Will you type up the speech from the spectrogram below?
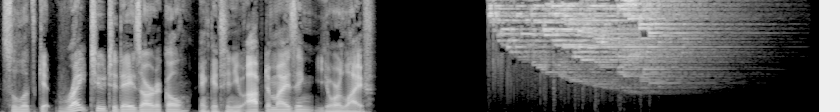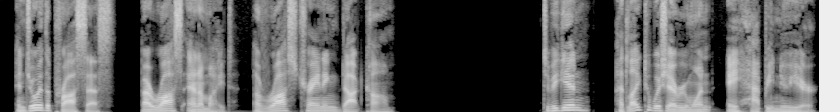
So let's get right to today's article and continue optimizing your life. Enjoy the Process by Ross Enamait of rosstraining.com. To begin, I'd like to wish everyone a happy new year.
